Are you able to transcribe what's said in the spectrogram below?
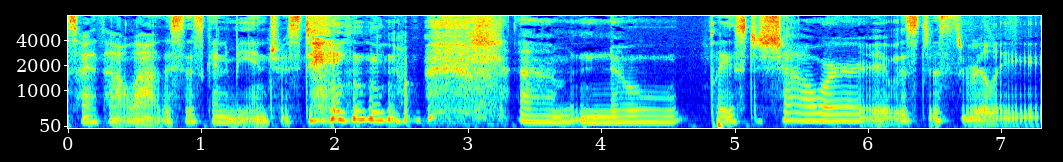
So I thought, wow, this is going to be interesting. you know, um, no place to shower. It was just really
